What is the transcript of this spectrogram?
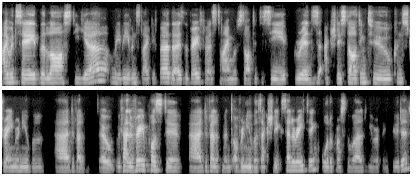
I would say the last year, maybe even slightly further, is the very first time we've started to see grids actually starting to constrain renewable uh, development. So we've had a very positive uh, development of renewables actually accelerating all across the world, Europe included.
